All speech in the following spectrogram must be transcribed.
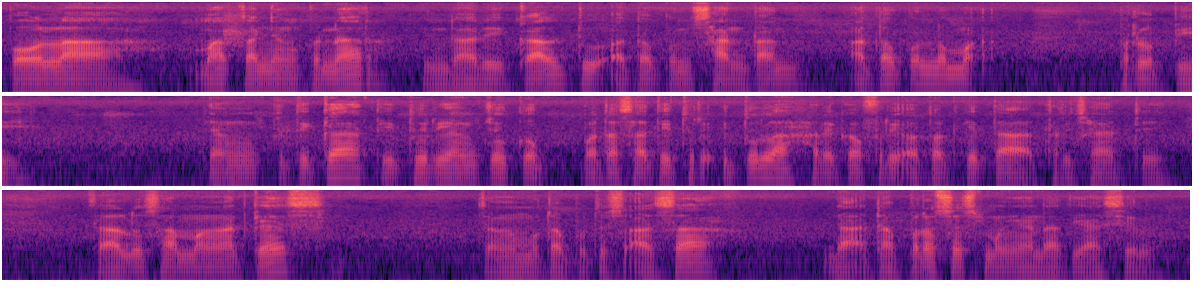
Pola makan yang benar hindari kaldu ataupun santan ataupun lemak berlebih. Yang ketiga tidur yang cukup. Pada saat tidur itulah recovery otot kita terjadi. Selalu semangat guys. Jangan mudah putus asa. Tidak ada proses mengkhianati hasil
